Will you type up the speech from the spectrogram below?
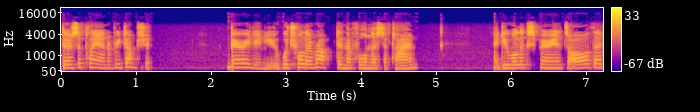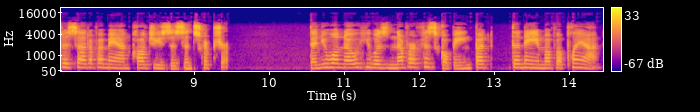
there's a plan of redemption buried in you, which will erupt in the fullness of time, and you will experience all that is said of a man called Jesus in Scripture. Then you will know he was never a physical being, but the name of a plan.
